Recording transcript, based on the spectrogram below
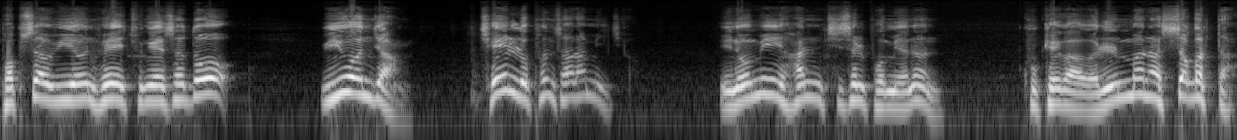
법사위원회 중에서도 위원장, 제일 높은 사람이죠. 이놈이 한 짓을 보면은 국회가 얼마나 썩었다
